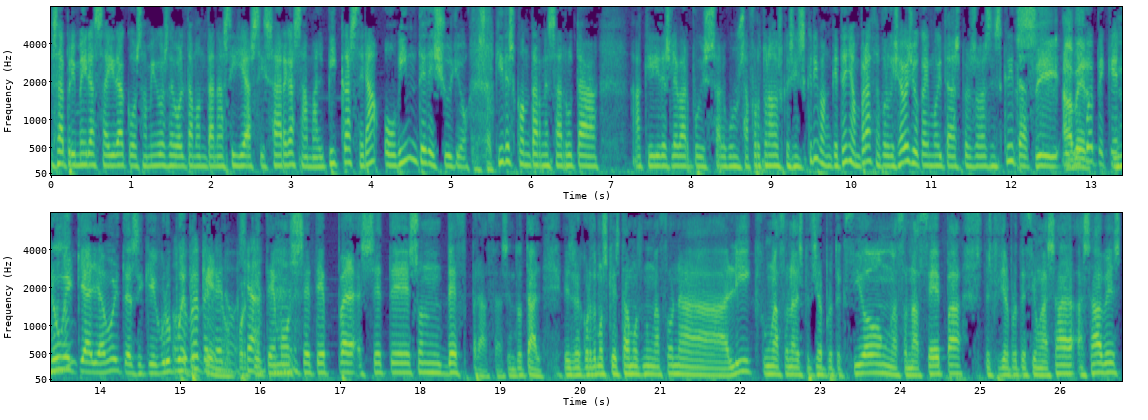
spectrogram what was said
esa primeira saída cos amigos de Volta Montana Sillas e Sargas a Malpica será o 20 de xullo. Exacto. Quides contar nesa ruta a que ides levar pois algúns afortunados que se inscriban, que teñan praza, porque xa vexo que hai moitas persoas inscritas. Sí, a ver, pequeno, non é que haya moitas e que o grupo, o grupo é pequeno, pequeno porque xa. temos sete, pra, sete son dez prazas en total. E recordemos que estamos nunha zona LIC, unha zona de especial protección, unha zona cepa, de especial protección ás, ás aves,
